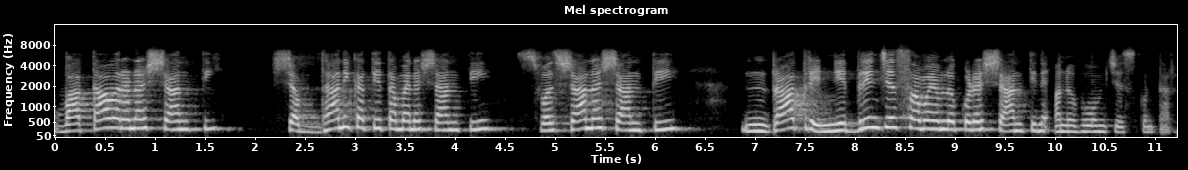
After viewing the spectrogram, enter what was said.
వాతావరణ శాంతి శబ్దానికి అతీతమైన శాంతి శ్మశాన శాంతి రాత్రి నిద్రించే సమయంలో కూడా శాంతిని అనుభవం చేసుకుంటారు.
